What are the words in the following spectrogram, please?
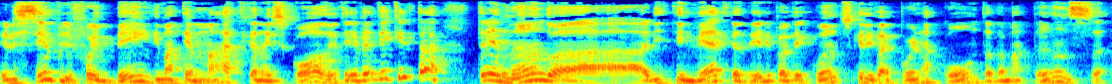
ele sempre foi bem de matemática na escola. Então ele vai ver que ele está treinando a aritmética dele para ver quantos que ele vai pôr na conta da matança.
